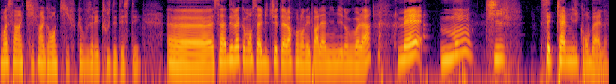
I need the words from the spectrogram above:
Moi, c'est un kiff, un grand kiff que vous allez tous détester. Euh, ça a déjà commencé à bitcher tout à l'heure quand j'en ai parlé à Mimi, donc voilà. Mais mon kiff, c'est Camille Combal.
